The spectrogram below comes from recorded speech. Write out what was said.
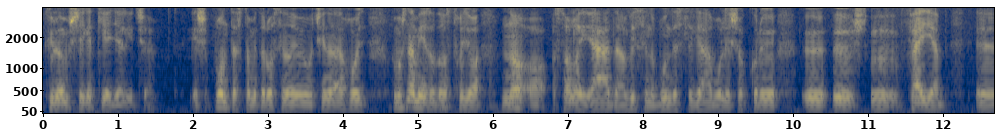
különbséget kiegyenlítse. És pont ezt, amit a Rossi nagyon jól csinál, hogy, hogy most nem érzed azt, hogy a, na, a, a Szalai Ádám visszajön a Bundesligából, és akkor ő, ő, ő, ő, ő feljebb ö,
